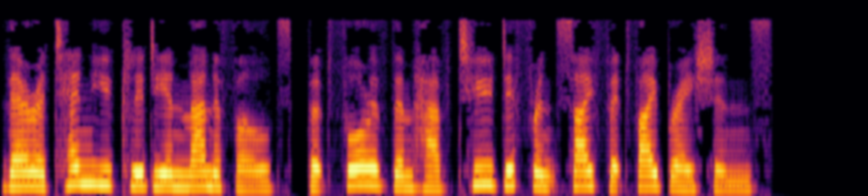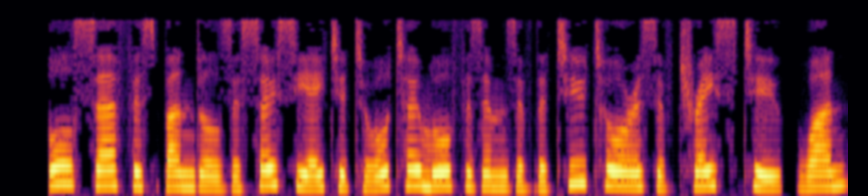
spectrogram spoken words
There are ten Euclidean manifolds, but four of them have two different Seifert fibrations. All surface bundles associated to automorphisms of the two torus of trace 2, 1,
